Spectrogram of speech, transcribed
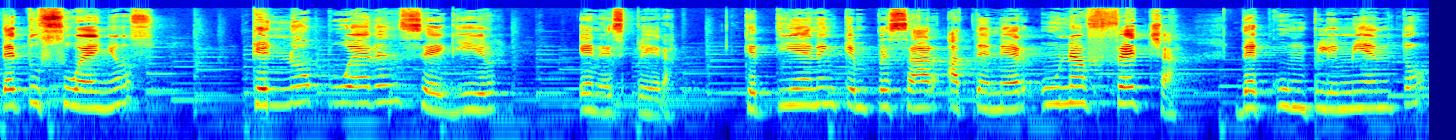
de tus sueños, que no pueden seguir en espera que tienen que empezar a tener una fecha de cumplimiento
